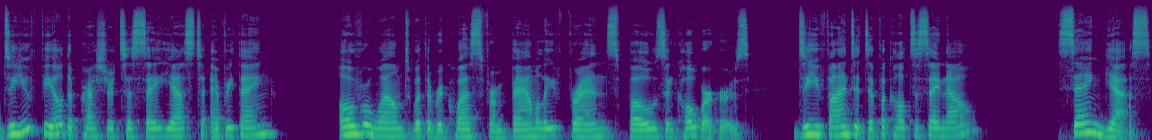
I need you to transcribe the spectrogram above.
Do you feel the pressure to say yes to everything? Overwhelmed with the requests from family, friends, foes, and coworkers, do you find it difficult to say no? Saying yes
